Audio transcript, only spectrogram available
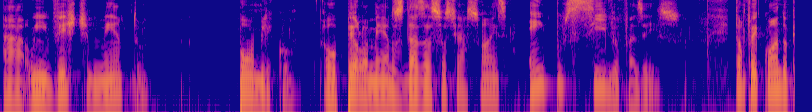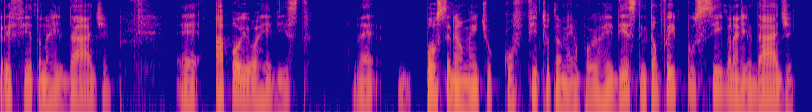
a, o investimento público, ou pelo menos das associações, é impossível fazer isso. Então foi quando o Crefito, na realidade, é, apoiou a revista, né? Posteriormente, o COFITO também apoiou a revista. Então, foi possível, na realidade,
